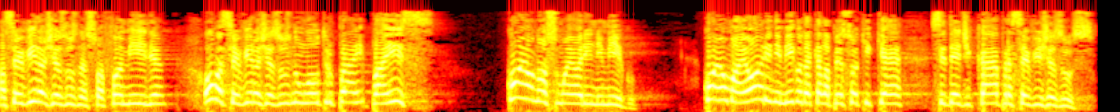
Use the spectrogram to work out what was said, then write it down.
a servir a Jesus na sua família, ou a servir a Jesus num outro país. Qual é o nosso maior inimigo? Qual é o maior inimigo daquela pessoa que quer se dedicar para servir Jesus?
